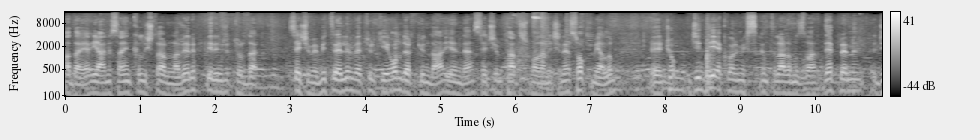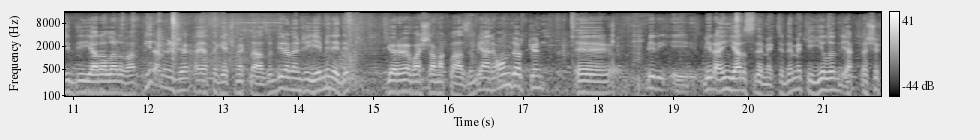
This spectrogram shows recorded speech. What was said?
adaya yani Sayın Kılıçdaroğlu'na verip birinci turda seçimi bitirelim ve Türkiye'yi 14 gün daha yeniden seçim tartışmalarının içine sokmayalım. Çok ciddi ekonomik sıkıntılarımız var. Depremin ciddi yaraları var. Bir an önce hayata geçmek lazım. Bir an önce yemin edip göreve başlamak lazım. Yani 14 gün e, bir bir ayın yarısı demektir. Demek ki yılın yaklaşık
